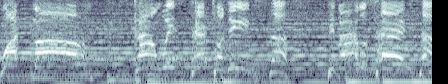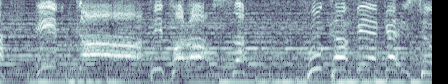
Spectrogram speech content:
What more? can we say to this? The Bible says, if God be for us, who can be against you?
